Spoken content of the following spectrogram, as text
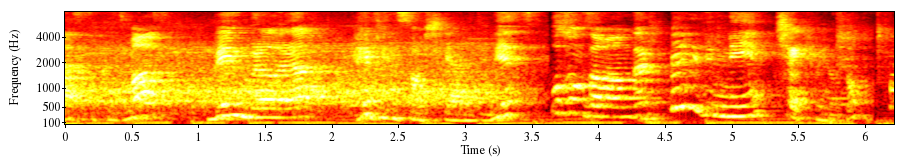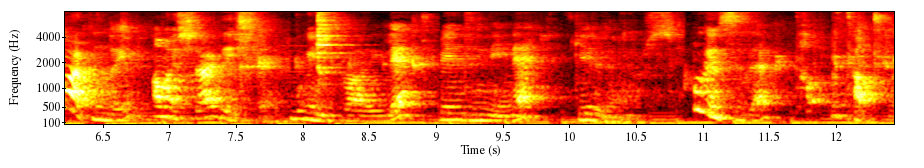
Aslı Kızmaz. Benim buralara hepiniz hoş geldiniz. Uzun zamandır beni dinleyin çekmiyordum. Farkındayım ama işler değişti. Bugün itibariyle beni dinleyine geri dönüyoruz. Bugün size tatlı tatlı,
